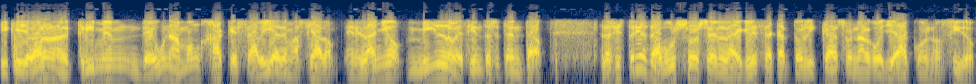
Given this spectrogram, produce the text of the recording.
y que llevaron al crimen de una monja que sabía demasiado, en el año 1970. Las historias de abusos en la Iglesia Católica son algo ya conocido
